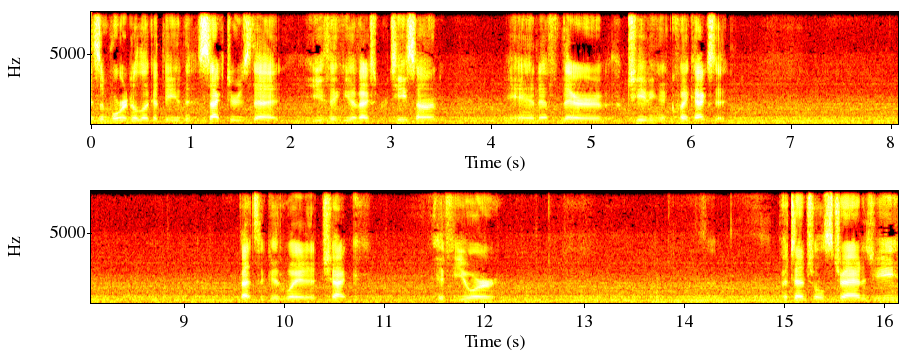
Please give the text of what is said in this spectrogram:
it's important to look at the, sectors that you think you have expertise on and if they're achieving a quick exit. That's a good way to check if your potential strategy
